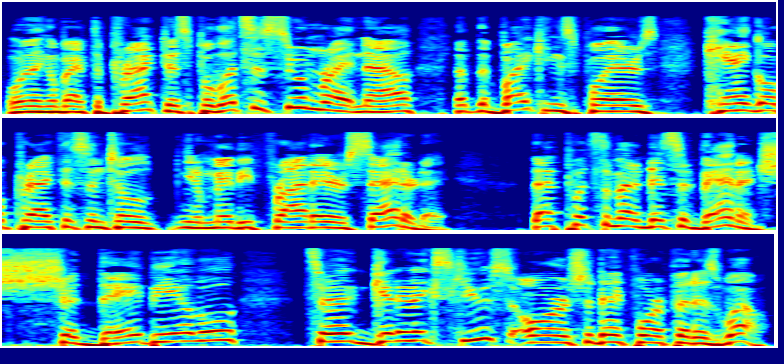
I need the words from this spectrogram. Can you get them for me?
when they go back to practice. But let's assume right now that the Vikings players can't go practice until, you know, maybe Friday or Saturday. That puts them at a disadvantage. Should they be able to get an excuse or should they forfeit as well?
